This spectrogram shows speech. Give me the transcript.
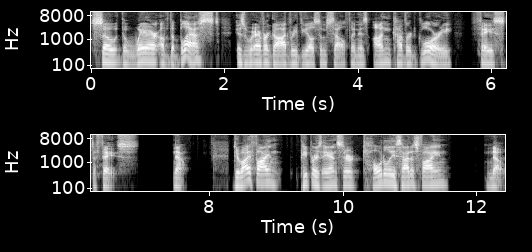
So, the where of the blessed is wherever God reveals himself in his uncovered glory face to face. Now, do I find Pieper's answer totally satisfying? No.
